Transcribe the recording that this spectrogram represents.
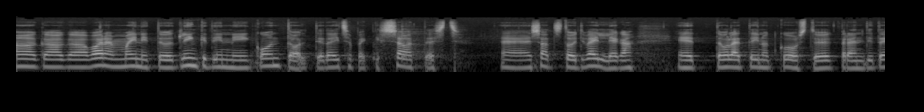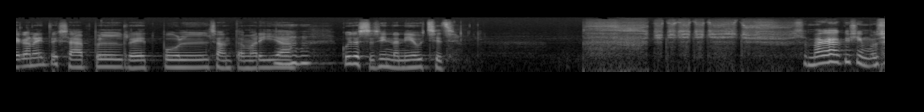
aga ka varem mainitud LinkedIni kontolt ja Täitsa Pekkis saatest, eh, saates toodi välja ka, et oled teinud koostööd brändidega, näiteks Apple, Red Bull, Santa Maria mm. -hmm. kuidas sa sinnani jõudsid? see on väga hea küsimus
